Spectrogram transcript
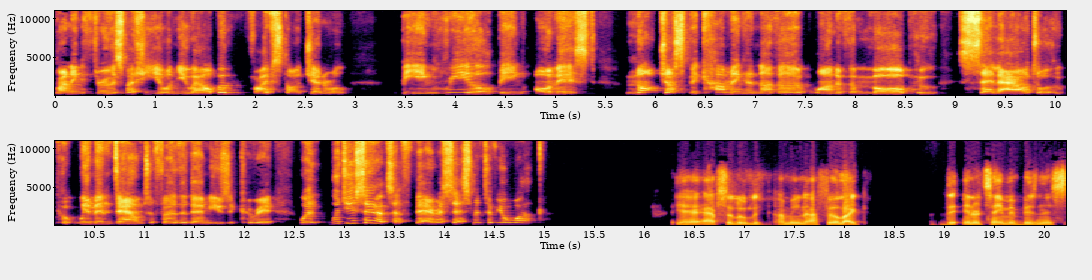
running through, especially your new album, Five Star General, being real, being honest, not just becoming another one of the mob who sell out or who put women down to further their music career. Would, would you say that's a fair assessment of your work? Yeah, absolutely. I mean, I feel like the entertainment business,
